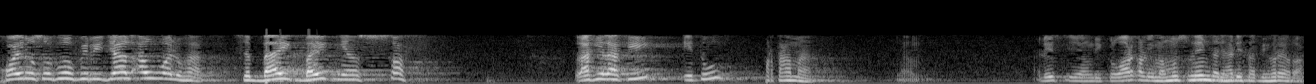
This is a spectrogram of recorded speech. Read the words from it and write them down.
khairu sufufi rijal awwaluha sebaik-baiknya saf laki-laki itu pertama Hadis yang dikeluarkan oleh Imam Muslim dari hadis Abi Hurairah.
